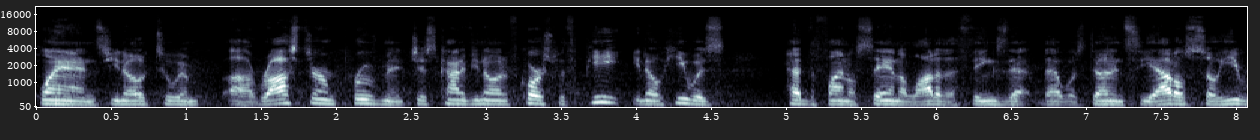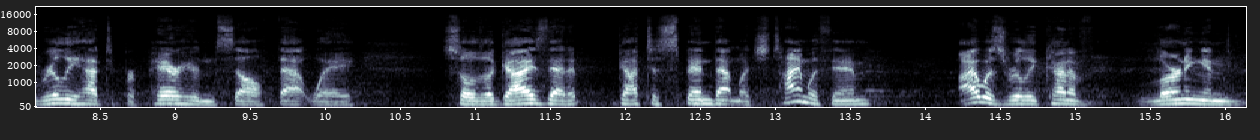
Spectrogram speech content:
plans, you know, to im- uh, roster improvement, just kind of, you know, and of course with Pete, you know, he was had the final say in a lot of the things that that was done in Seattle, so he really had to prepare himself that way. So the guys that got to spend that much time with him, I was really kind of learning and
